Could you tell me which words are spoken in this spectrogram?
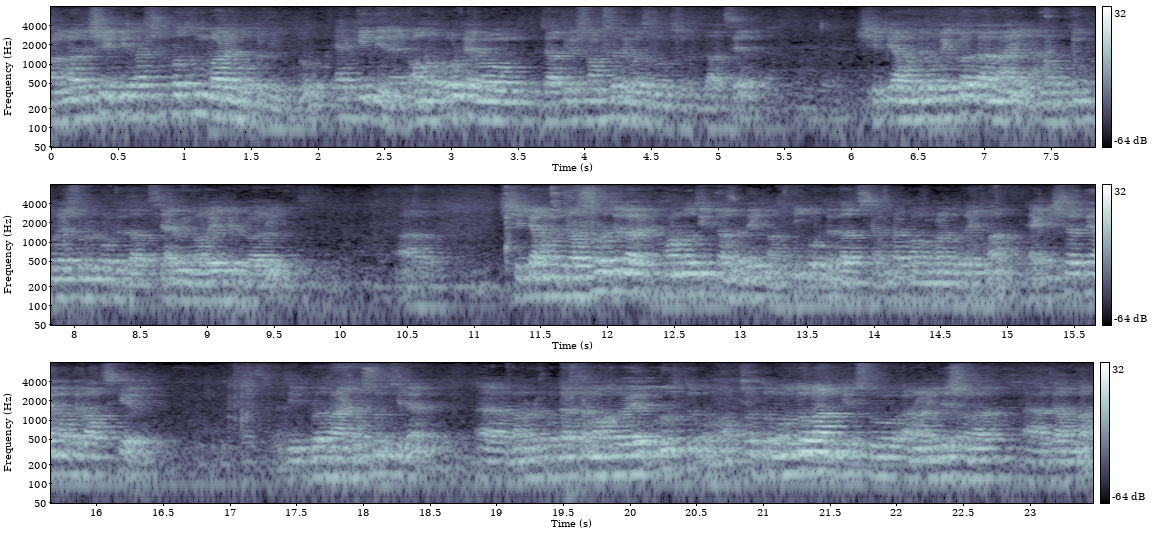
বাংলাদেশের ইতিহাসে প্রথমবারের মতো কিন্তু একই দিনে গণভোট এবং জাতীয় সংসদ নির্বাচন অনুষ্ঠিত যাচ্ছে সেটি আমাদের অভিজ্ঞতা নাই, আমরা নতুন করে শুরু করতে যাচ্ছি আগামী নয় ফেব্রুয়ারি। সেটা আমাদের যশোর জেলার খণ্ডচিত্র আমরা দেখলাম কি করতে যাচ্ছে আমরা কর্মকাণ্ড একই সাথে আমাদের আজকের যে প্রধান আকর্ষণ ছিলেন মাননীয় উপদেষ্টা মহোদয়ের গুরুত্বপূর্ণ, অত্যন্ত মূল্যবান কিছু নির্দেশনা জানলাম।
